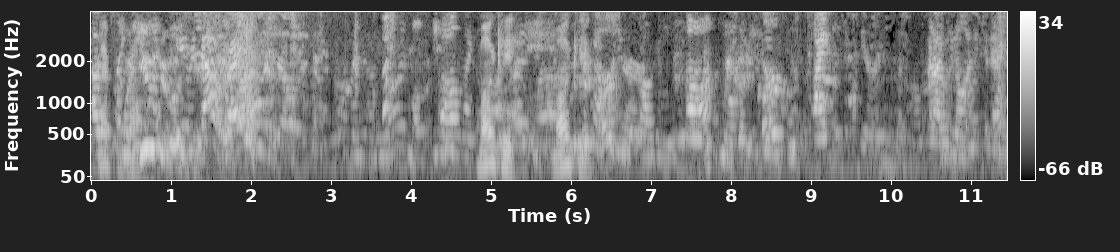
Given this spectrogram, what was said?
I forgot. Yeah, right? Oh my Monkey, monkey. I'm serious, but I was on today.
